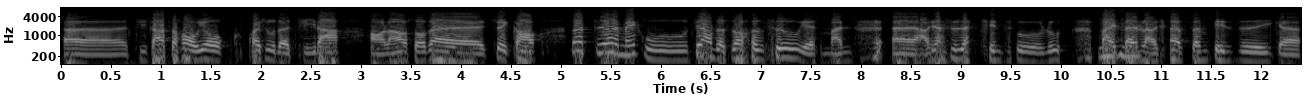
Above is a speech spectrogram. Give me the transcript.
呃急杀之后又快速的急拉，好，然后收在最高。那在美股这样的时候，似乎也蛮，呃，好像是在庆祝，如 拜登好像生病是一个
